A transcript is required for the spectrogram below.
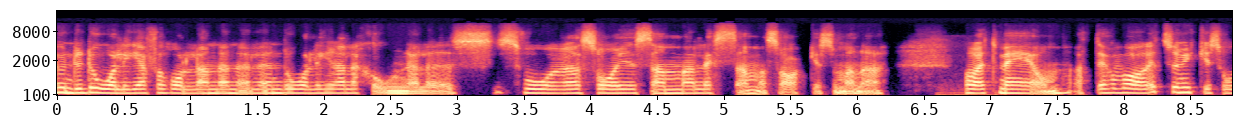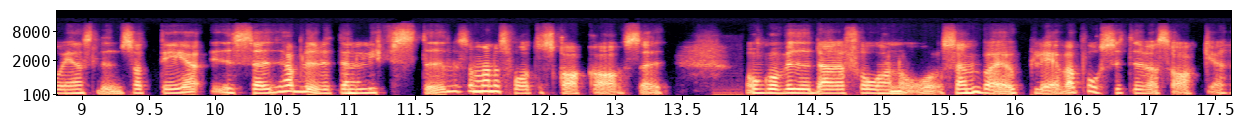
under dåliga förhållanden eller en dålig relation eller svåra, sorgesamma, ledsamma saker som man har varit med om. Att det har varit så mycket så i ens liv så att det i sig har blivit en livsstil som man har svårt att skaka av sig och gå vidare från och sen börja uppleva positiva saker.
